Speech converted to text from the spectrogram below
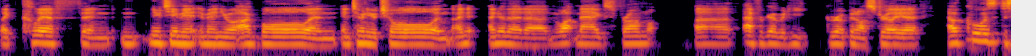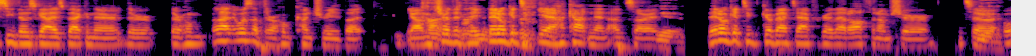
like Cliff and new teammate Emmanuel Ogbole and Antonio Chol and I, I know that uh, Mawot Mag's from uh, Africa, but he grew up in Australia. How cool is it to see those guys back in their their their home? Well, it wasn't their home country, but know I'm Con- sure that they, they don't get to yeah continent. I'm sorry, Yeah. they don't get to go back to Africa that often. I'm sure. And so, Yeah.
